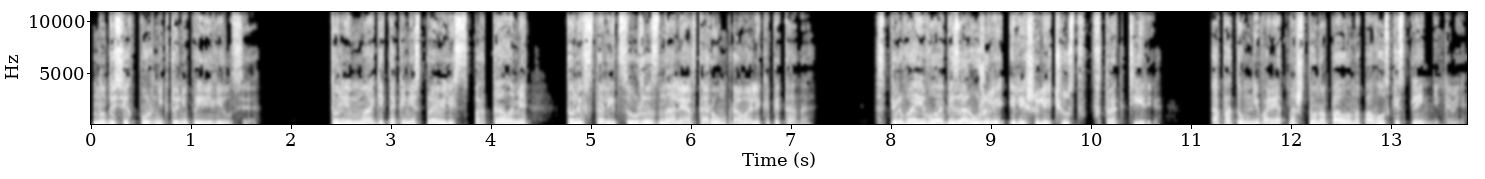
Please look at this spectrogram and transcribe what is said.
но до сих пор никто не появился. То ли маги так и не справились с порталами, то ли в столице уже знали о втором провале капитана. Сперва его обезоружили и лишили чувств в трактире, а потом непонятно что напало на повозки с пленниками.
